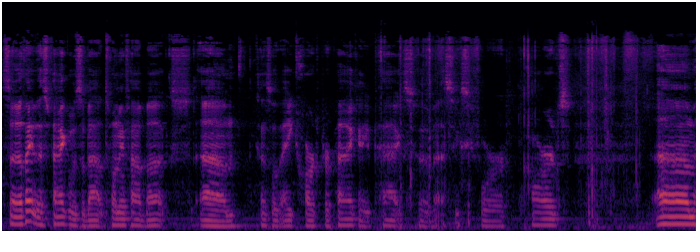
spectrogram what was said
So I think this pack was about 25 bucks. Um, comes with eight cards per pack, eight packs, so about 64 cards. Um,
